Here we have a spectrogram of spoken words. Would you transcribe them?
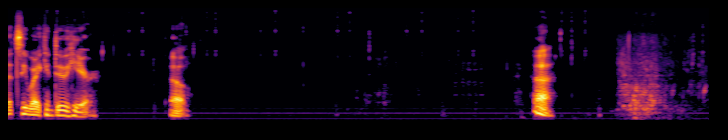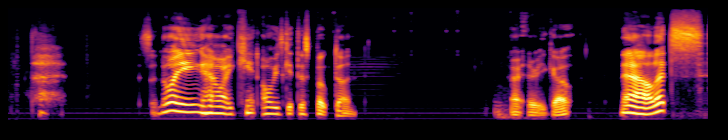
Let's see what I can do here. Oh. Ah. It's annoying how I can't always get this boat done. Alright, there you go. Now, let's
